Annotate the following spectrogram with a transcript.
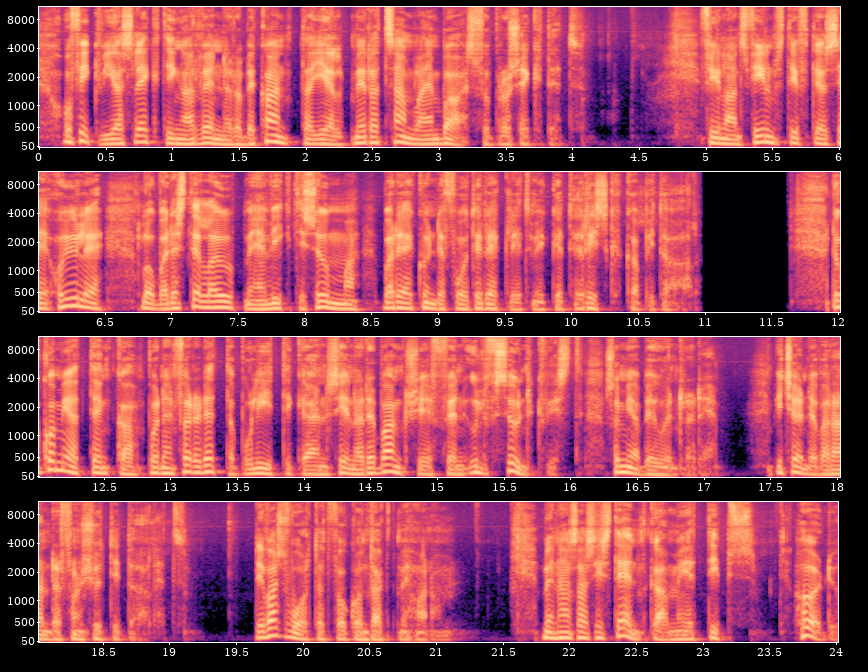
och fick via släktingar, vänner och bekanta hjälp med att samla en bas för projektet. Finlands filmstiftelse och YLE lovade ställa upp med en viktig summa bara jag kunde få tillräckligt mycket riskkapital. Då kom jag att tänka på den före detta politikern, senare bankchefen Ulf Sundqvist, som jag beundrade. Vi kände varandra från 70-talet. Det var svårt att få kontakt med honom. Men hans assistent gav mig ett tips. Hör du,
